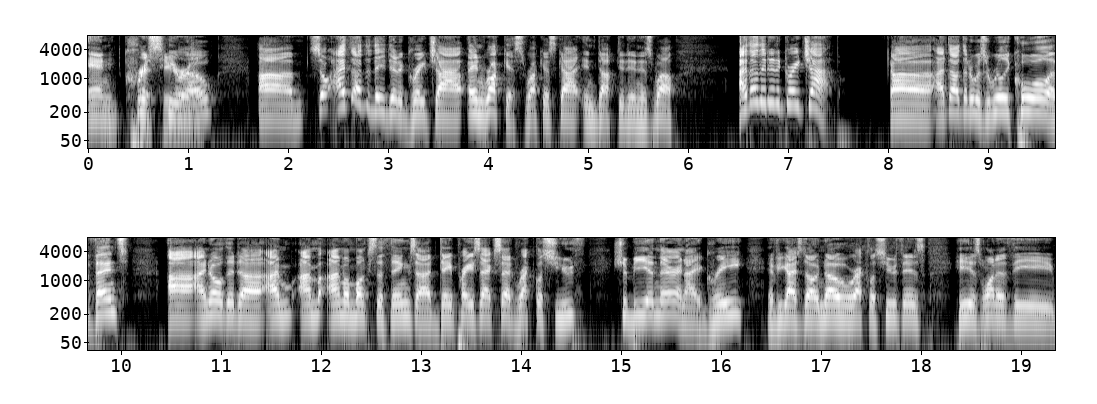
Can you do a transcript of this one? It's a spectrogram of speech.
and Chris, Chris Hero. Hero. Um, so I thought that they did a great job. And Ruckus, Ruckus got inducted in as well. I thought they did a great job. Uh, I thought that it was a really cool event. Uh, I know that uh, I'm I'm I'm amongst the things. Uh, Dave Prazak said Reckless Youth should be in there, and I agree. If you guys don't know who Reckless Youth is, he is one of the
